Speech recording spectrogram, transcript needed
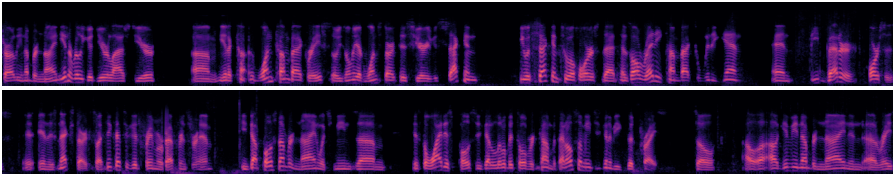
Charlie, number nine. He had a really good year last year. Um, he had a one comeback race, so he's only had one start this year. He was second. He was second to a horse that has already come back to win again and beat better horses in his next start. So I think that's a good frame of reference for him. He's got post number nine, which means um, it's the widest post. He's got a little bit to overcome, but that also means he's going to be a good price. So I'll, I'll give you number nine in uh, race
